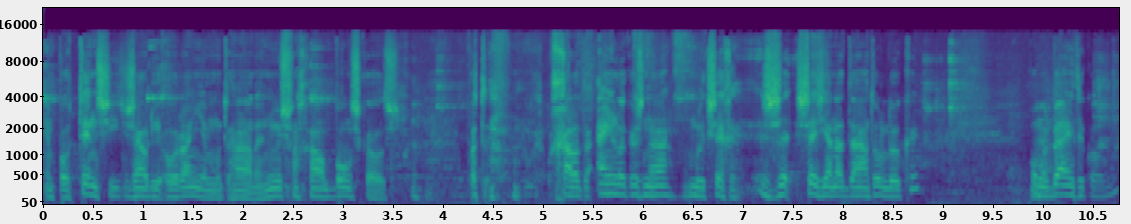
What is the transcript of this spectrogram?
in potentie zou die oranje moeten halen. Nu is Van Gaal bondscoach. Wat, gaat het eindelijk eens na, moet ik zeggen, zes jaar na dato lukken... om erbij te komen?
